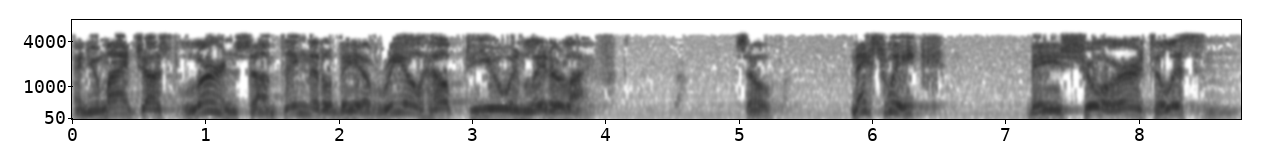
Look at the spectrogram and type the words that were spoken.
and you might just learn something that'll be of real help to you in later life. So, next week, be sure to listen.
